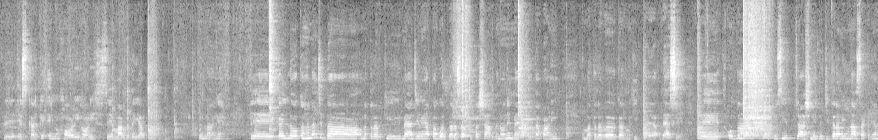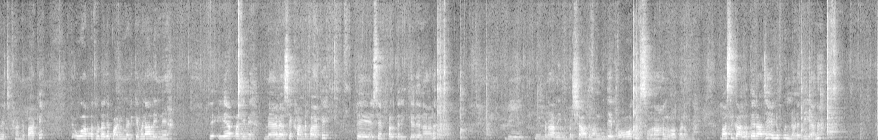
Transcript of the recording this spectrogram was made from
ਤੇ ਇਸ ਕਰਕੇ ਇਹਨੂੰ ਹੌਲੀ ਹੌਲੀ ਸੇਮ ਅੱਗ ਤੇ ਹੀ ਆਪਾਂ ਭੁੰਨਾਂਗੇ। ਤੇ ਕਈ ਲੋਕ ਹਨਾ ਜਿੱਦਾਂ ਮਤਲਬ ਕਿ ਮੈਂ ਜਿਵੇਂ ਆਪਾਂ ਗੁਰਦੁਆਰਾ ਸਾਹਿਬ 'ਚ ਪ੍ਰਸ਼ਾਦ ਬਣਾਉਨੇ ਮੈਂ ਇਦਾਂ ਪਾਣੀ ਮਤਲਬ ਗਰਮ ਕੀਤਾ ਆ ਵੈਸੇ। ਤੇ ਉਦਾਂ ਤੁਸੀਂ ਚਾਸ਼ਨੀ ਦੂਜੀ ਤਰ੍ਹਾਂ ਵੀ ਬਣਾ ਸਕਦੇ ਹੋ ਵਿੱਚ ਖੰਡ ਪਾ ਕੇ। ਤੇ ਉਹ ਆਪਾਂ ਥੋੜਾ ਜਿਹਾ ਪਾਣੀ ਮਿਣ ਕੇ ਬਣਾ ਲੈਂਦੇ ਆ ਤੇ ਇਹ ਆਪਾਂ ਜਿਵੇਂ ਮੈਂ ਵੈਸੇ ਖੰਡ ਪਾ ਕੇ ਤੇ ਸਿੰਪਲ ਤਰੀਕੇ ਦੇ ਨਾਲ ਵੀ ਇਹ ਬਣਾ ਲੈਣੀ ਪ੍ਰਸ਼ਾਦ ਵਾਂਗੂ ਤੇ ਬਹੁਤ ਹੀ ਸੋਹਣਾ ਹਲਵਾ ਬਣੂਗਾ। ਬਸ ਗੱਲ ਤੇ ਰਾਜੇ ਇਹਨੂੰ ਭੁੰਨਣ ਦੀ ਆ ਨਾ।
